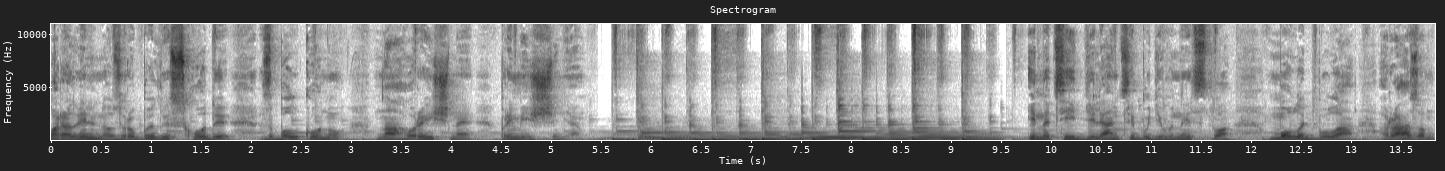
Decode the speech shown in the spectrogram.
Паралельно зробили сходи з балкону на горичне приміщення. І на цій ділянці будівництва молодь була разом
